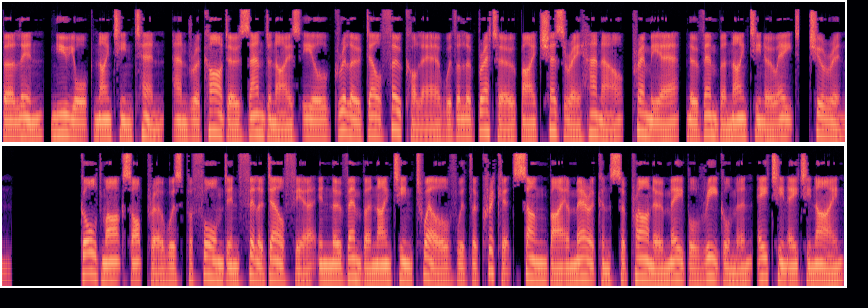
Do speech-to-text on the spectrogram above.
Berlin, New York 1910, and Riccardo Zandonai's Il Grillo del Focolare with a libretto by Cesare Hanau premiere, November 1908, Turin. Goldmark's opera was performed in Philadelphia in November 1912 with the cricket sung by American soprano Mabel Riegelman 1889,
